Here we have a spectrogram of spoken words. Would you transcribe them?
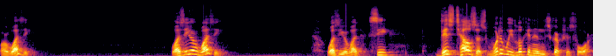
Or was he? Was he or was he? Was he or was? See, this tells us what are we looking in the scriptures for?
